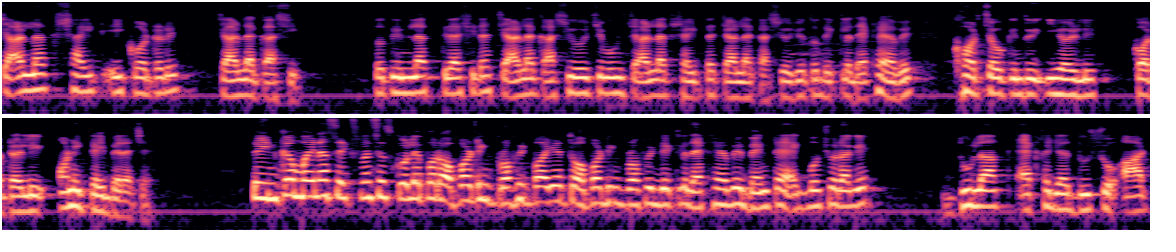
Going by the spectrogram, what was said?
চার লাখ ষাট, এই কোয়ার্টারে চার লাখ আশি। তো তিন লাখ তিরাশিটা চার লাখ আশি হয়েছে এবং চার লাখ ষাটটা চার লাখ আশি হয়েছে। তো দেখলে দেখা যাবে খরচাও কিন্তু ইয়ারলি কোয়ার্টারলি অনেকটাই বেড়েছে। তো ইনকাম মাইনাস এক্সপেন্সেস করলে পরে অপারেটিং প্রফিট পাওয়া যায়। তো অপারেটিং প্রফিট দেখলে দেখা যাবে ব্যাংকটা এক বছর আগে দু লাখ এক হাজার দুশো আট,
